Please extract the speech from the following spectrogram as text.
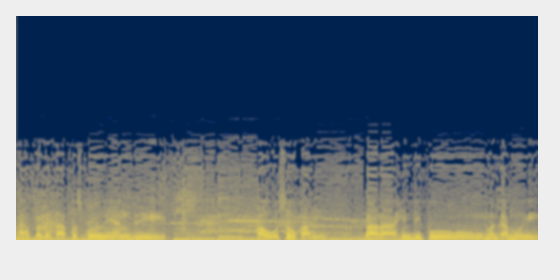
Ah, pagkatapos po niyan, di pauusukan para hindi po mag-amoy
